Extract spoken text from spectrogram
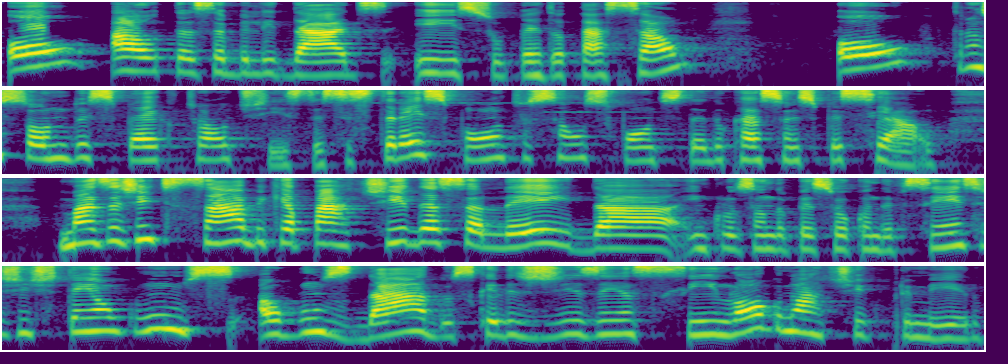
ou altas habilidades e superdotação, ou transtorno do espectro autista. Esses três pontos são os pontos da educação especial. Mas a gente sabe que a partir dessa lei da inclusão da pessoa com deficiência, a gente tem alguns, alguns dados que eles dizem assim, logo no artigo 1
